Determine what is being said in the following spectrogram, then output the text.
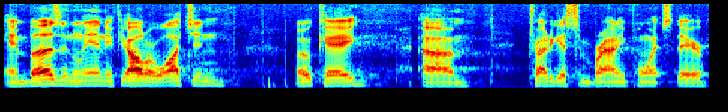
And Buzz and Lynn, if y'all are watching, okay, um, try to get some brownie points there.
